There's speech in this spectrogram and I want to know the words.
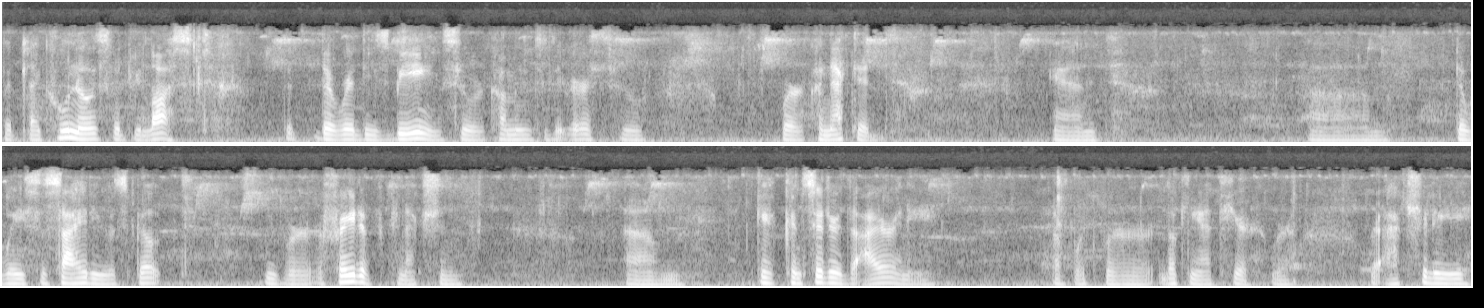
but like, who knows what we lost? That there were these beings who were coming to the earth who were connected and um, the way society was built. We were afraid of connection. Um, consider the irony of what we're looking at here. We're, we're actually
